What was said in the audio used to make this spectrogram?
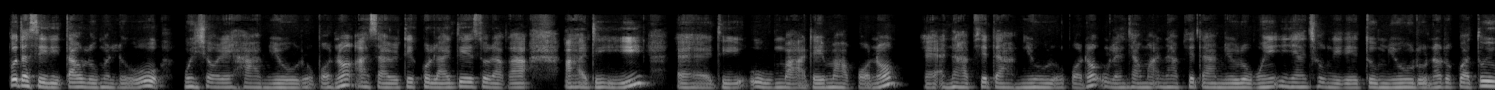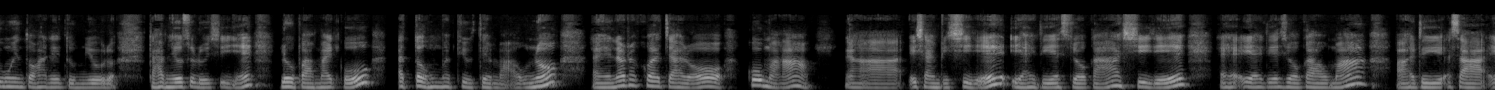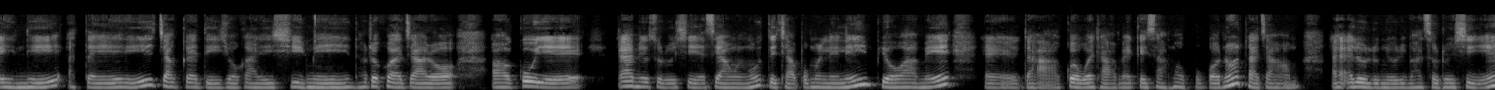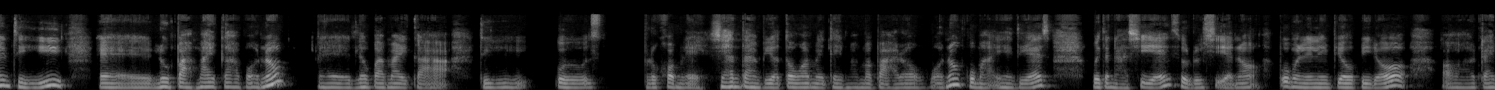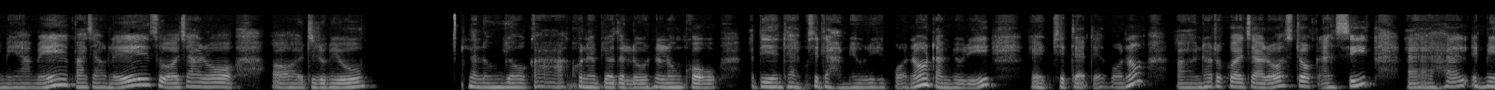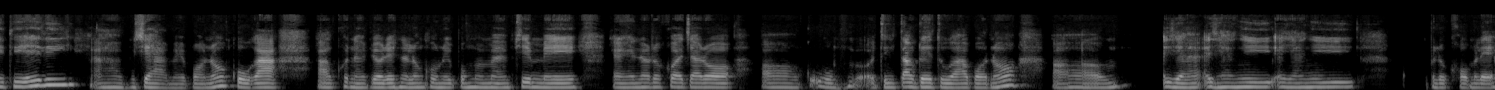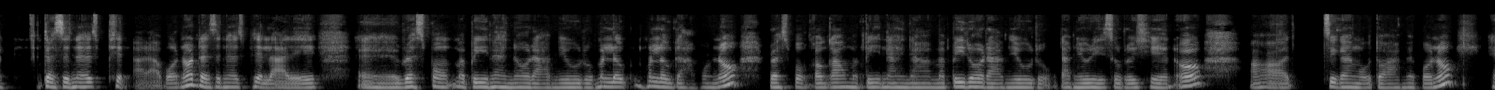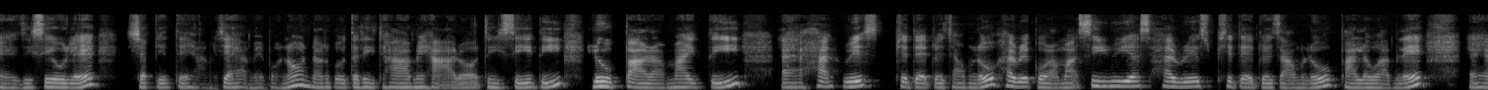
ပုဒ်သက်ဆေးတွေတောက်လို့မလို့ဝင်လျှော်တဲ့ဟာမျိုးတို့ပေါ့နော် ulcerative colitis ဆိုတာကအာဒီအဲဒီဥမာတဲမှာပေါ့နော် အဲအနာဖြစ်တာမျိုးတို့ပေါ့နော်ဥလန်ချောင်းမှာအနာဖြစ်တာမျိုးတို့ဝင်းအရန်ချုပ်နေတဲ့သူမျိုးတို့နောက်တစ်ခုကသွေးဝင်သွားတဲ့သူမျိုးတို့ဒါမျိုးဆိုလို့ရှိရင်လိုပါမိုက်ကိုအတုံးမပြုသင့်ပါဘူးနော်အဲနောက်တစ်ခုကကြတော့ကို့မှာအာ HIV ရှိတယ် AIDS ယောဂရှိတယ်အဲ AIDS ယောဂဟိုမှာအာဒီအစာအိမ်နေအသေးတွေကြောက်ကက်တွေယောဂတွေရှိမင်းနောက်တစ်ခုကကြတော့အာကိုယ့်ရဲ့ အဲ့မျိုးဆိုလို့ရှိရင်ဆရာဝန်ကိုတေချာပုံမလင်းလင်းပြောရမယ်အဲဒါကွယ်ဝဲထားမယ်ကိစ္စမဟုတ်ဘူးပေါ့နော်ဒါကြောင့်အဲအဲ့လိုလူမျိုးတွေမှာဆိုလို့ရှိရင်ဒီအဲလိုပါမိုက်ကပေါ့နော်အဲလိုပါမိုက်ကဒီဟိုဘယ်လိုခေါ်မလဲရန်တန်ပြီးတော့သုံးရမယ့်တိမ်မှာမပါတော့ဘူးပေါ့နော်ကိုမ ANDS ဝေဒနာရှိရဲဆိုလို့ရှိရင်တော့ပုံမလင်းလင်းပြောပြီးတော့အာတိုင်ပင်ရမယ်။ဘာကြောင့်လဲဆိုတော့ကြတော့အာဒီလိုမျိုး နှလုံးယောဂခုနပြောသလိုနှလုံးခုန်အပြင်းထန်ဖြစ်တာမျိုးတွေပေါ့နော်ဒါမျိုးတွေအဲဖြစ်တတ်တယ်ပေါ့နော်အာနောက်တစ်ခုကကြတော့ stock and seek အဲ health immediately အာရမယ်ပေါ့နော်ကိုကအာခုနပြောတဲ့နှလုံးခုန်တွေပုံမှန်မှန်ဖြစ်မယ်အဲနောက်တစ်ခုကကြတော့အာဒီတောက်တဲ့သူကပေါ့နော်အာအရန်အရန်ကြီးအရန်ကြီးဘယ်လိုခေါ်မလဲ dizziness ဖြစ်လာတာပေါ့နော် dizziness ဖြစ်လာတယ်အဲ response မပေးနိုင်တော့တာမျိုးတို့မလုပ်မလုပ်တာပေါ့နော် response ကောင်းကောင်းမပေးနိုင်တာမပေးတော့တာမျိုးတို့ဒါမျိုးတွေဆိုလို့ရှိရင်တော့အာ စေကံကိုသွားရမယ်ပေါ့နော်အဲဒီဆေးကိုလည်းရပ်ပစ်တဲ့ရမယ်ရပ်ရမယ်ပေါ့နော်နောက်တစ်ခုတတိထားမယ့်ဟာတော့ဒီဆေးဒီလိုပါရာမိုက်ဒီအဲ high risk ဖြစ်တဲ့အတွက်ကြောင့်မလို့ high risk ကိုတော့မှ serious high risk ဖြစ်တဲ့အတွက်ကြောင့်မလို့ဘာလုပ်ရမလဲအဲ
